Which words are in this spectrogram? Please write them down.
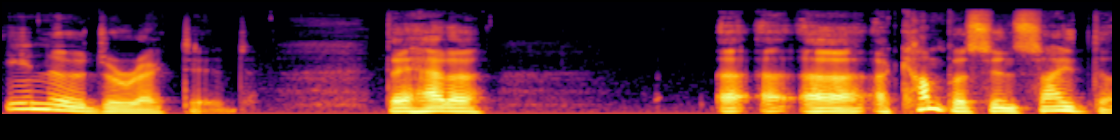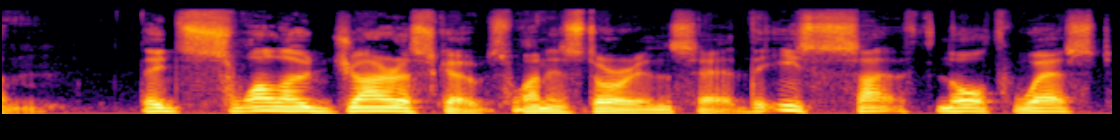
inner directed. They had a, a, a, a compass inside them. They'd swallowed gyroscopes, one historian said. The east, south, north, west,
